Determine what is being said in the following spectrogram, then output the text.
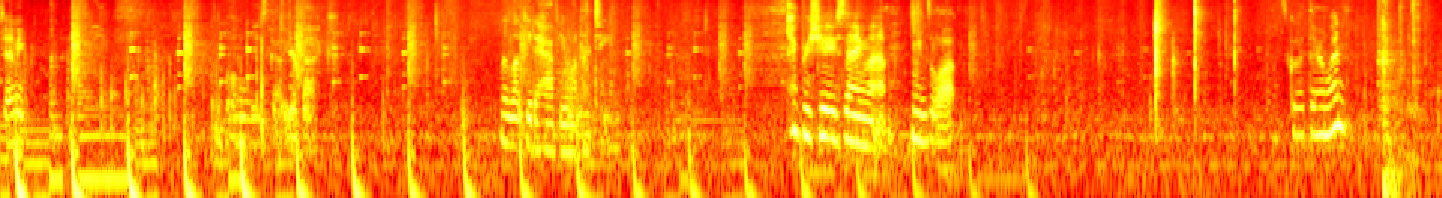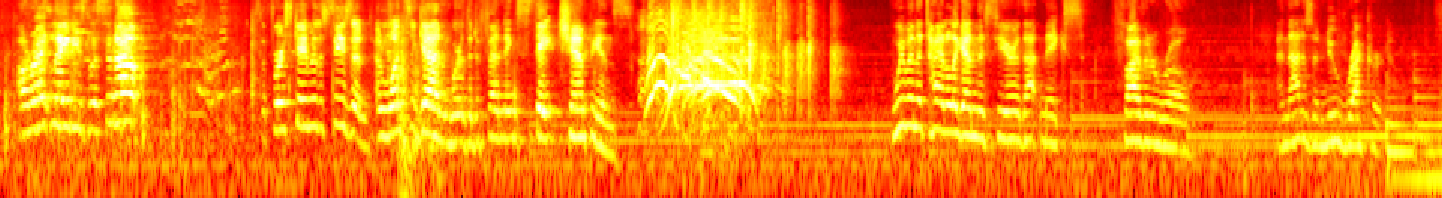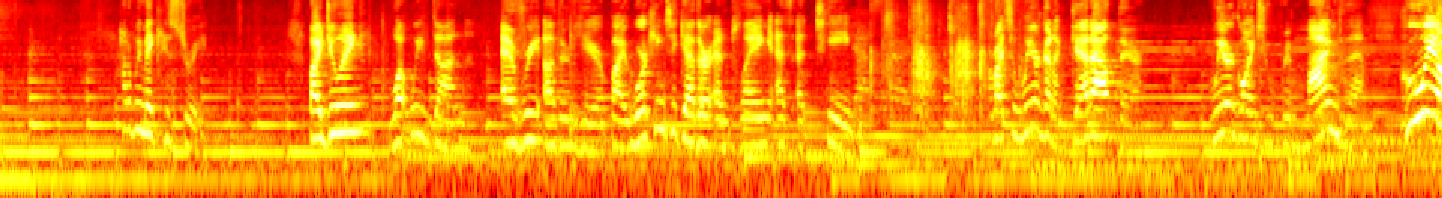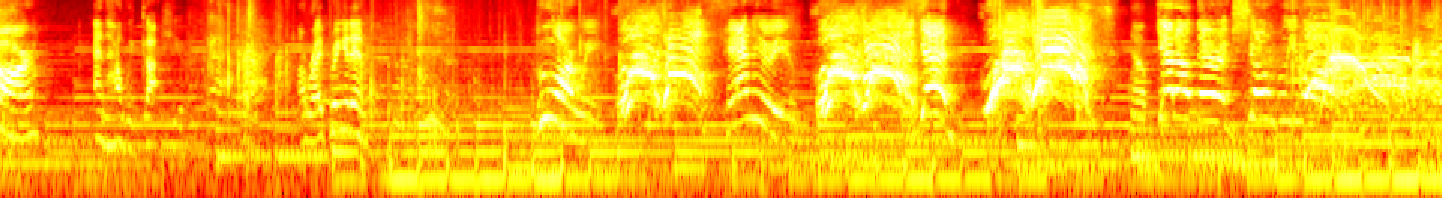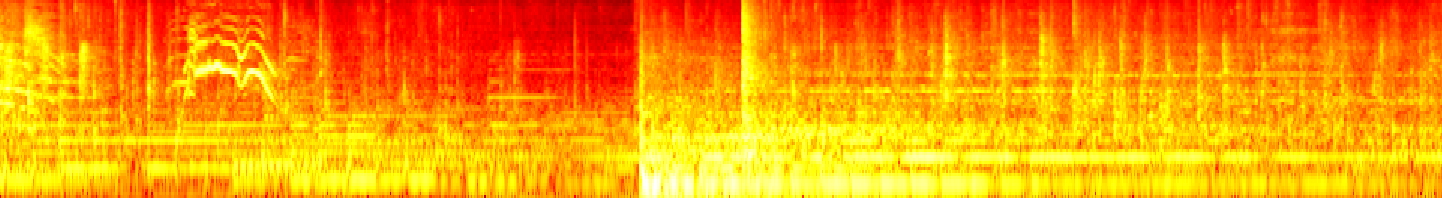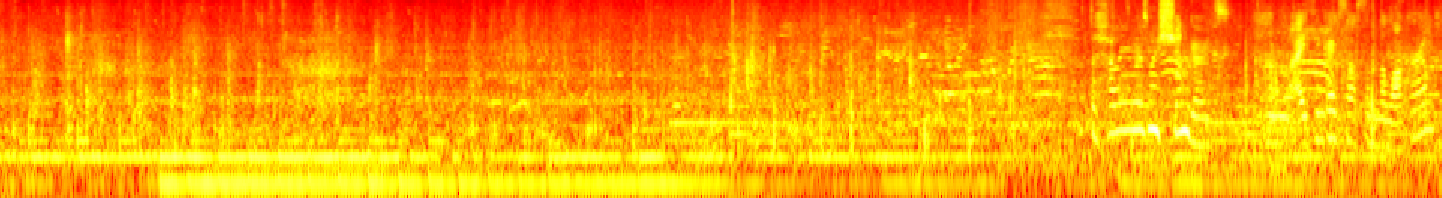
Jenny. Oh, I've always got your back. We're lucky to have you on our team. I appreciate you saying that. It means a lot. Let's go out there and win. All right, ladies, listen up. It's the first game of the season, and once again, we're the defending state champions. we win the title again this year, that makes five in a row. And that is a new record. How do we make history? By doing what we've done every other year, by working together and playing as a team. All right, so we are gonna get out there. We are going to remind them who we are and how we got here. All right, bring it in. Who are we? Wildcats! Can't hear you. Wildcats! Again. Wildcats! Now get out there and show them who you are. Shin guards? Um, I think I saw some in the locker room.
